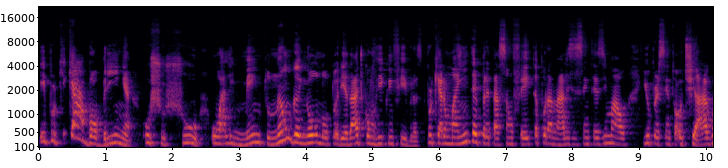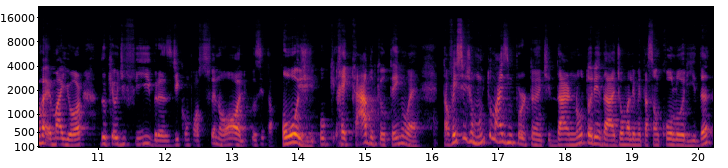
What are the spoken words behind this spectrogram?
E por que, que a abobrinha, o chuchu, o alimento não ganhou notoriedade como rico em fibras? Porque era uma interpretação feita por análise centesimal. E o percentual de água é maior do que o de fibras, de compostos fenólicos e tal. Hoje, o recado que eu tenho é: talvez seja muito mais importante dar notoriedade a uma alimentação colorida,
